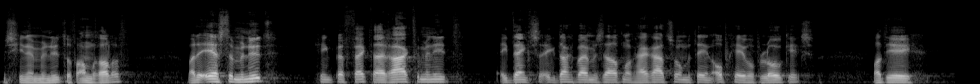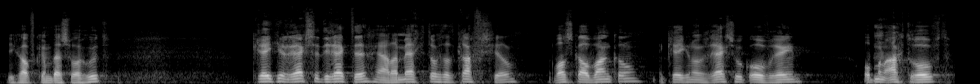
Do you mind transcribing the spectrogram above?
Misschien een minuut of anderhalf. Maar de eerste minuut ging perfect. Hij raakte me niet. Ik, denk, ik dacht bij mezelf nog, hij gaat zo meteen opgeven op low kicks. Want die, die gaf ik hem best wel goed. Kreeg een rechtse directe. Ja, dan merk je toch dat krachtverschil. Was ik al wankel. Ik kreeg nog een rechtshoek overheen. Op mijn achterhoofd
